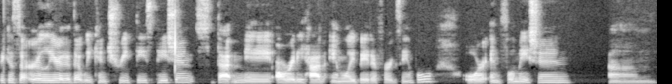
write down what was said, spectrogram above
because the earlier that we can treat these patients that may already have amyloid beta, for example, or inflammation, um,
